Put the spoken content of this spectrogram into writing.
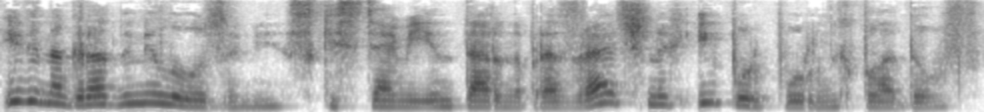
и виноградными лозами с кистями янтарно-прозрачных и пурпурных плодов.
